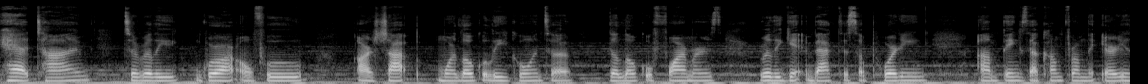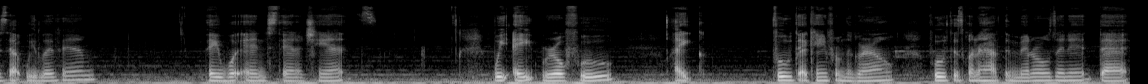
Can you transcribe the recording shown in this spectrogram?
had time to really grow our own food, our shop more locally, going to the local farmers, really getting back to supporting um, things that come from the areas that we live in, they wouldn't stand a chance. We ate real food, like food that came from the ground, food that's going to have the minerals in it that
